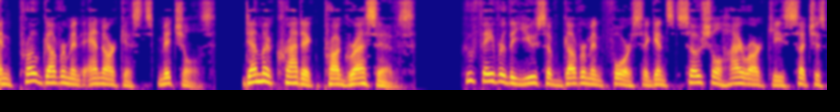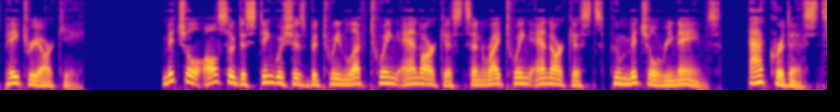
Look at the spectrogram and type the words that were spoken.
and pro-government anarchists Mitchell's democratic progressives, who favor the use of government force against social hierarchies such as patriarchy. Mitchell also distinguishes between left-wing anarchists and right-wing anarchists, whom Mitchell renames akratists,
